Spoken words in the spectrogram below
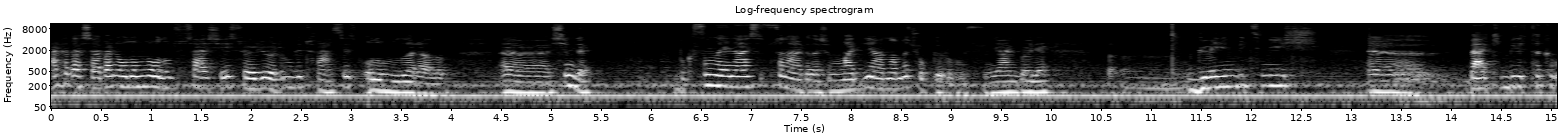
Arkadaşlar ben olumlu olumsuz her şeyi söylüyorum. Lütfen siz olumluları alın. Ee, şimdi bu kısımla enerjisi tutan arkadaşım maddi anlamda çok yorulmuşsun. Yani böyle güvenin bitmiş, e, belki bir takım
